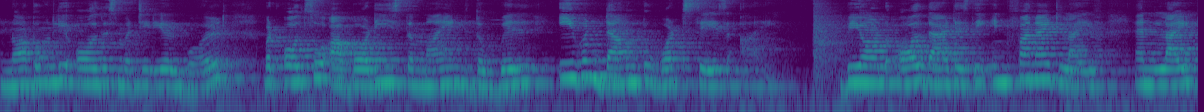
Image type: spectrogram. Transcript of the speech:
not only all this material world, but also our bodies, the mind, the will, even down to what says I. Beyond all that is the infinite life and light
